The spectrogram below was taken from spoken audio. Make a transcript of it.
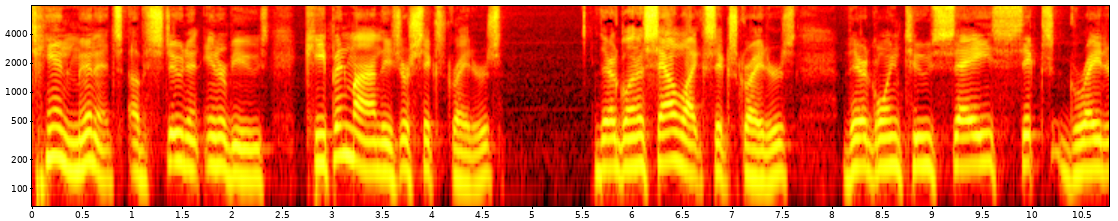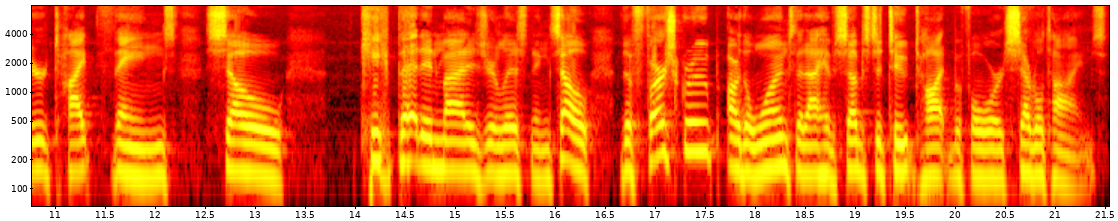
10 minutes of student interviews. Keep in mind these are sixth graders. They're going to sound like sixth graders. They're going to say sixth grader type things. So keep that in mind as you're listening. So, the first group are the ones that I have substitute taught before several times.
